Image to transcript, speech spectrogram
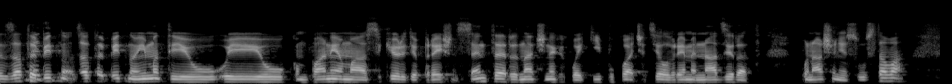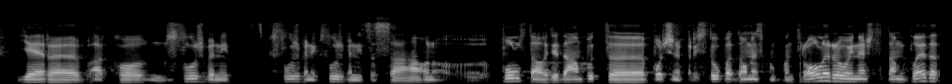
e, zato je, Reci. bitno, zato je bitno imati u, i u kompanijama Security Operations Center, znači nekakvu ekipu koja će cijelo vrijeme nadzirat ponašanje sustava, jer e, ako službenik, službenik, službenica sa ono, pulta odjedanput e, počne pristupat domenskom kontroleru i nešto tam gledat,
